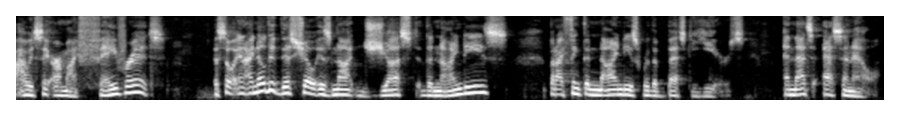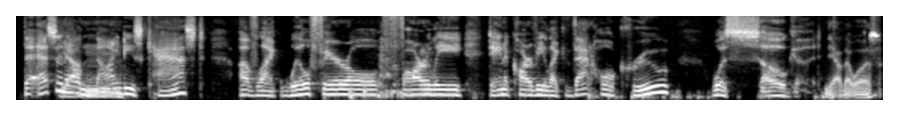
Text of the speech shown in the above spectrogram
I would say are my favorite. So and I know that this show is not just the 90s, but I think the 90s were the best years. And that's SNL. The SNL yeah. 90s mm. cast of like Will Ferrell, Farley, Dana Carvey, like that whole crew was so good. Yeah, that was.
